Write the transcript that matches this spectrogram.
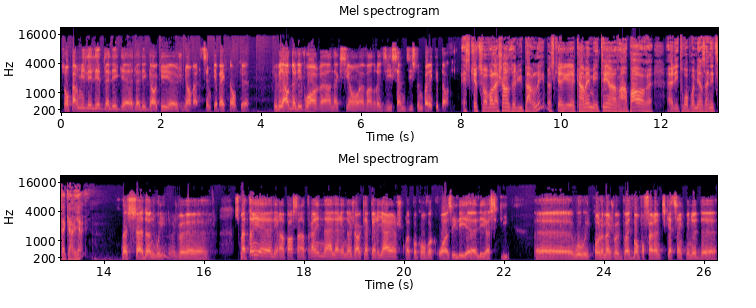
sont parmi l'élite de la ligue de la ligue de hockey junior maritime Québec. Donc, j'ai hâte de les voir en action vendredi et samedi. C'est une bonne équipe de hockey. Est-ce que tu vas avoir la chance de lui parler? Parce qu'il a quand même été un rempart les trois premières années de sa carrière. Ben, ça donne, oui. là, je veux- Ce matin, euh, les remparts s'entraînent à l'aréna Jacques Laperrière. Je crois pas qu'on va croiser les, euh, les Huskies. Euh, oui, oui. Probablement, je vais, vais être bon pour faire un petit 4-5 minutes de,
